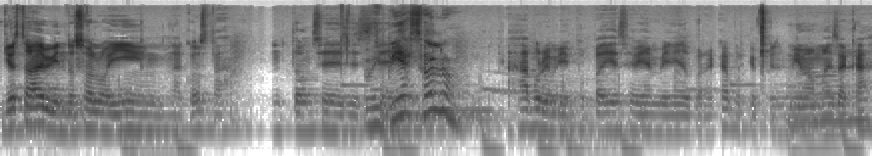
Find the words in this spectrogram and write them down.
Yo estaba viviendo solo ahí en la costa. Entonces, este, ¿Vivía solo? Ajá, porque mi papá ya se habían venido para acá porque pues mi mamá es de acá.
